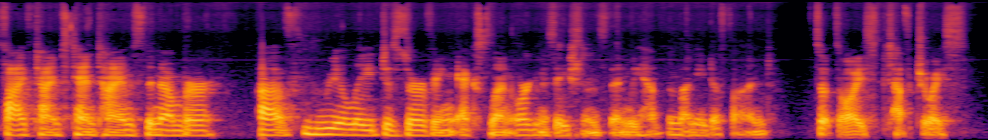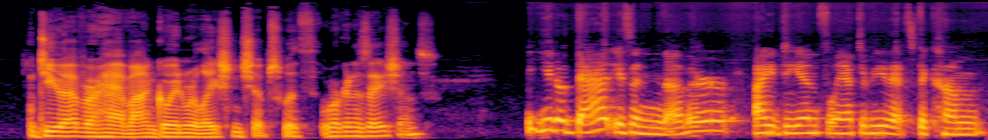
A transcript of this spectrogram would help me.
five times ten times the number of really deserving excellent organizations than we have the money to fund. So it's always a tough choice. Do you ever have ongoing relationships with organizations? You know, that is another idea in philanthropy that's become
